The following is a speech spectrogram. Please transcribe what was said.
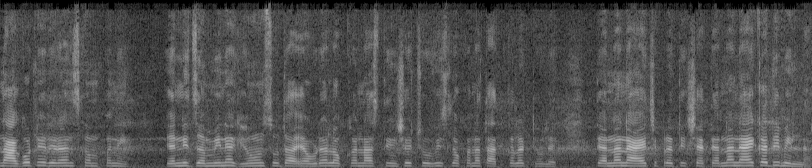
नागोटे रिलायन्स कंपनी यांनी जमिनी घेऊनसुद्धा एवढ्या लोकांना आज तीनशे चोवीस लोकांना तात्काळात ठेवले त्यांना न्यायाची प्रतीक्षा आहे. त्यांना न्याय कधी मिळणार?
